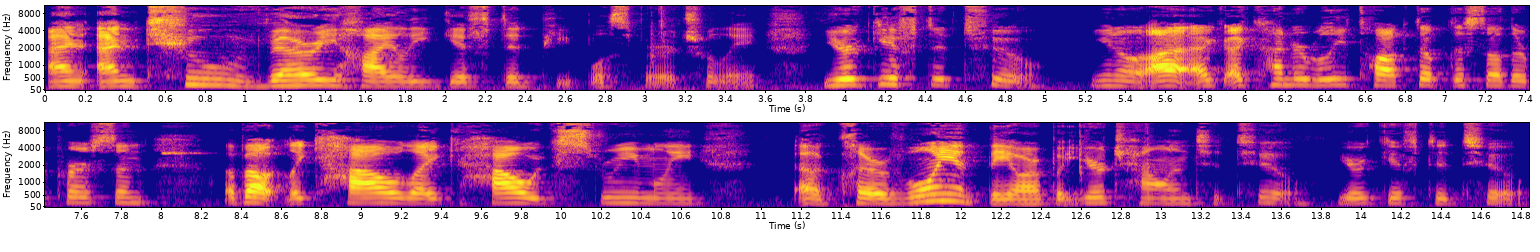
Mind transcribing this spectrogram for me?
and and two very highly gifted people spiritually. You're gifted too. You know i i, I kind of really talked up this other person about like how like how extremely uh, clairvoyant they are but you're talented too. You're gifted too.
